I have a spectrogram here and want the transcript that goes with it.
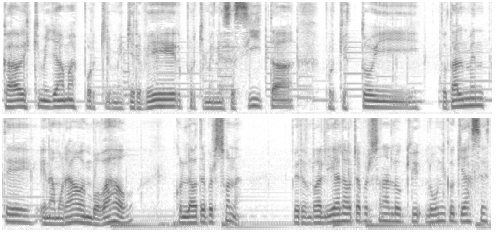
cada vez que me llama es porque me quiere ver, porque me necesita, porque estoy totalmente enamorado, embobado con la otra persona. Pero en realidad la otra persona lo, que, lo único que hace es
